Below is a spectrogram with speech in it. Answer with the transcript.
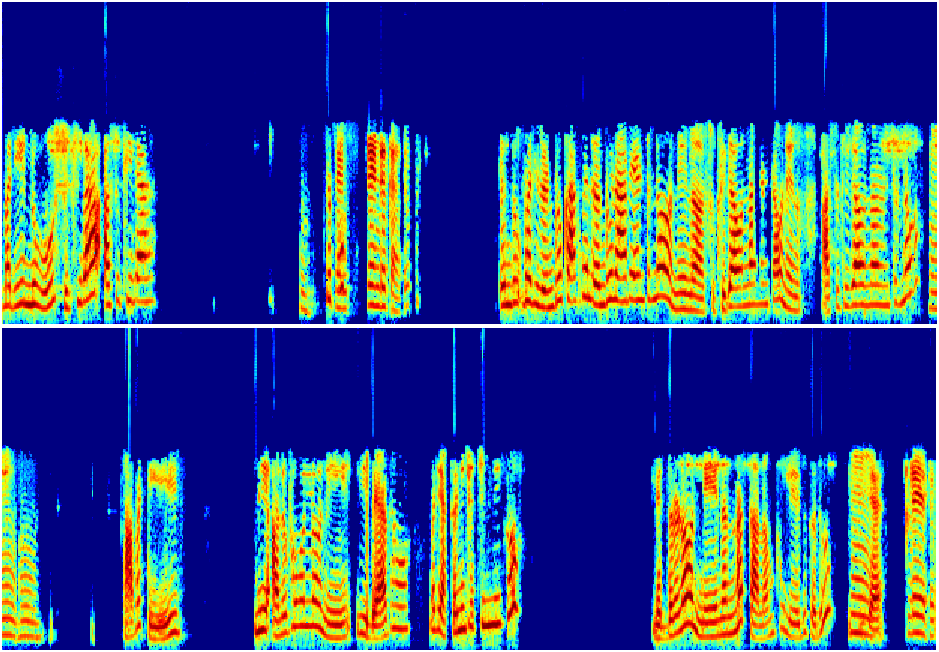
మరి నువ్వు సుఖివా అసుఖివా? రెం- రెండు కాదు. రెండు మరి రెండు కాకపోయినా రెండు నావే అంటున్నావు. నేను సుఖిగా ఉన్నానంటావు నేను అసుఖిగా ఉన్నానంటున్నావు. కాబట్టి నీ అనుభవంలోని ఈ భేదం మరి ఎక్కడి నుంచి వచ్చింది నీకు? నిద్రలో నేనన్న తలంపు లేదు కదూ. లేదు.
